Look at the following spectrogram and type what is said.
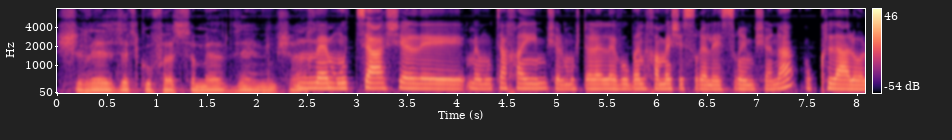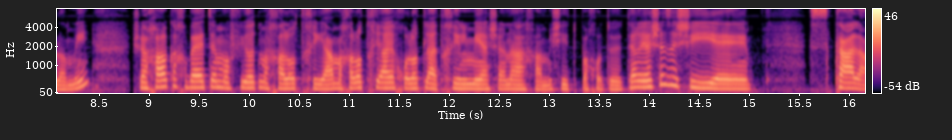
שלאיזה תקופה, זאת אומרת, זה נמשך? ממוצע של, אה, ממוצע חיים של מושתלי לב הוא בין 15 ל-20 שנה, הוא כלל עולמי, שאחר כך בעצם מופיעות מחלות דחייה. מחלות דחייה יכולות להתחיל מהשנה החמישית, פחות או יותר. יש איזושהי אה, סקאלה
